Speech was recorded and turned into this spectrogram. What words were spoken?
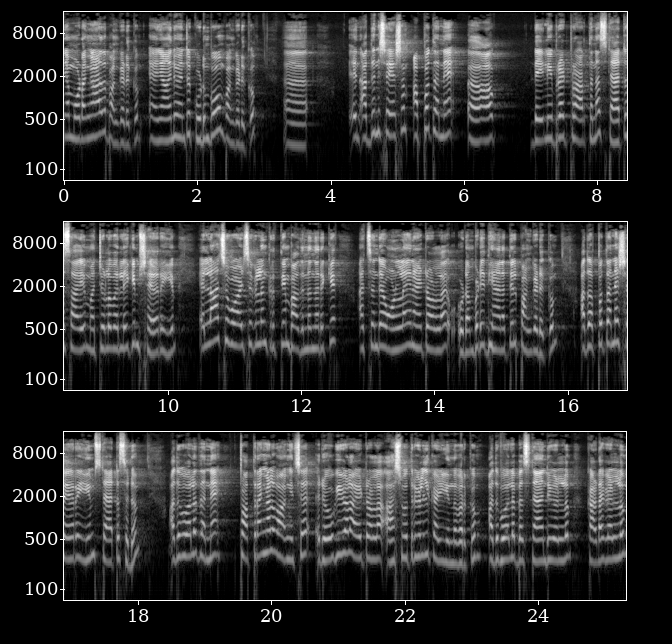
ഞാൻ മുടങ്ങാതെ പങ്കെടുക്കും. ഞാനും എന്റെ കുടുംബവും പങ്കെടുക്കും. അതിനുശേഷം അപ്പോൾ തന്നെ ആ ഡെയിലി ബ്രെഡ് പ്രാർത്ഥന സ്റ്റാറ്റസായും മറ്റുള്ളവരിലേക്കും ഷെയർ ചെയ്യും. എല്ലാ ചൊവ്വാഴ്ചകളിലും കൃത്യം പതിനൊന്നരയ്ക്ക് അച്ഛന്റെ ഓൺലൈനായിട്ടുള്ള ഉടമ്പടി ധ്യാനത്തിൽ പങ്കെടുക്കും. അതപ്പോൾ തന്നെ ഷെയർ ചെയ്യും സ്റ്റാറ്റസ് ഇടും. അതുപോലെ തന്നെ പത്രങ്ങൾ വാങ്ങിച്ച് രോഗികളായിട്ടുള്ള ആശുപത്രികളിൽ കഴിയുന്നവർക്കും അതുപോലെ ബസ് സ്റ്റാൻഡുകളിലും കടകളിലും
